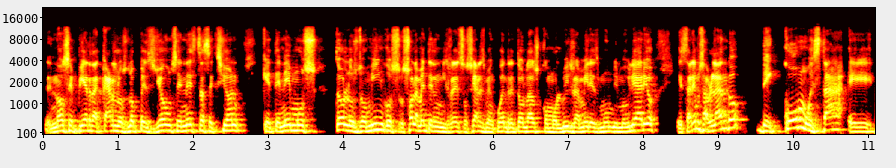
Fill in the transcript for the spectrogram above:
No se pierda Carlos López Jones en esta sección que tenemos todos los domingos, solamente en mis redes sociales me encuentro en todos lados como Luis Ramírez Mundo Inmobiliario. Estaremos hablando de cómo está eh,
